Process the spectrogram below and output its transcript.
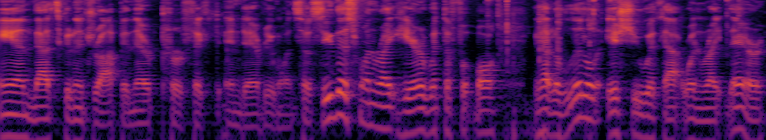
and that's going to drop in there perfect into everyone. So see this one right here with the football? We had a little issue with that one right there,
